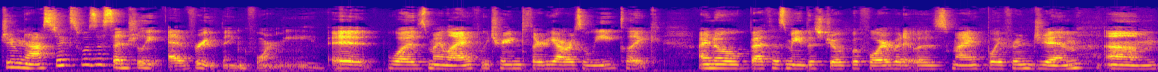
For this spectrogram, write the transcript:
gymnastics was essentially everything for me. It was my life. We trained 30 hours a week. Like i know beth has made this joke before but it was my boyfriend jim um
